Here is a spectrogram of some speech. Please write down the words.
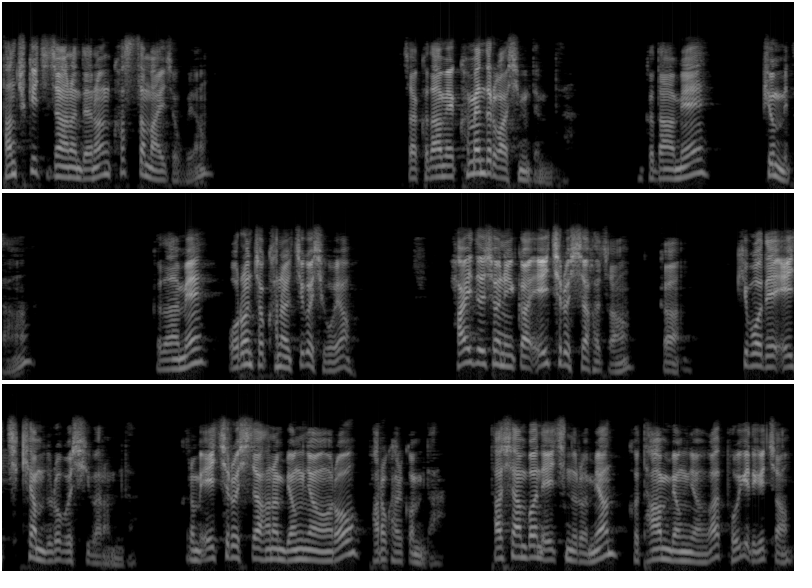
단축키 지정하는 데는 customize고요. 자 그 다음에 command로 가시면 됩니다. 그 다음에 view입니다. 그 다음에 오른쪽 칸을 찍으시고요. hide show니까 H로 시작하죠. 그러니까 키보드에 H키 한번 눌러보시기 바랍니다. 그럼 H로 시작하는 명령어로 바로 갈 겁니다 다시 한번 H 누르면 그 다음 명령어가 보이게 되겠죠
